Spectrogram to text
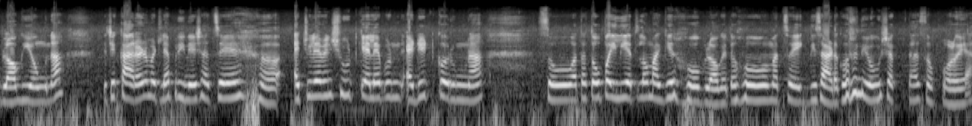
ब्लॉग येवंक ना त्याचे कारण म्हटल्यार प्रिनेशाचे ॲक्च्युली हांवें शूट केलें पूण एडिट करूंक ना. सो आतां तो पयलीं येतलो मागीर हो ब्लॉग येतो हो मातसो एक दीस आड करून येवं शकता. सो पळोवया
